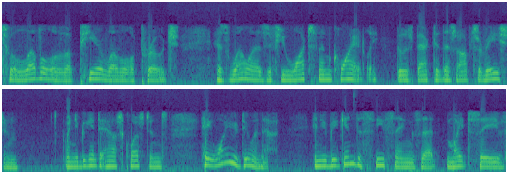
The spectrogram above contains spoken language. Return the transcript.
to a level of a peer level approach, as well as if you watch them quietly, goes back to this observation. When you begin to ask questions, hey, why are you doing that? And you begin to see things that might save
